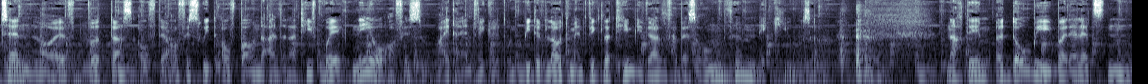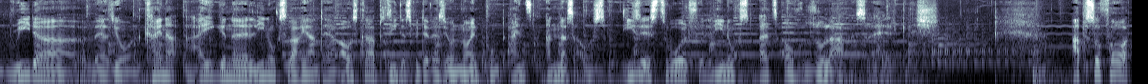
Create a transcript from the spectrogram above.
10 läuft, wird das auf der Office Suite aufbauende Alternativprojekt NeoOffice weiterentwickelt und bietet laut dem Entwicklerteam diverse Verbesserungen für Mac-User. Nachdem Adobe bei der letzten Reader-Version keine eigene Linux-Variante herausgab, sieht es mit der Version 9.1 anders aus. Diese ist sowohl für Linux als auch Solaris erhältlich. Ab sofort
